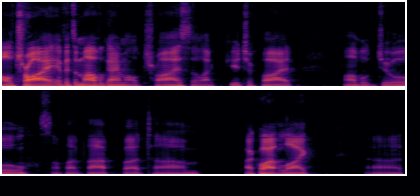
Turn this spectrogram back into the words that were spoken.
I'll try if it's a Marvel game. I'll try so like Future Fight, Marvel Duel, stuff like that. But um, I quite like uh,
